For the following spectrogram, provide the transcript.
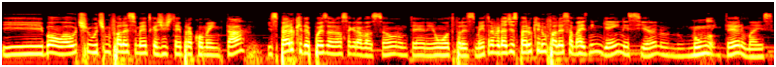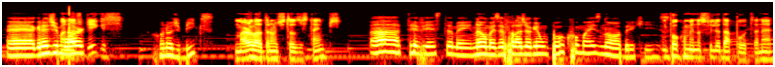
E, bom, o último, falecimento que a gente tem pra comentar. Espero que depois da nossa gravação não tenha nenhum outro falecimento. Na verdade, espero que não faleça mais ninguém nesse ano, no mundo Oh. inteiro, mas. É a grande Ronald morte. Biggs, Ronald Biggs? o maior ladrão de todos os tempos. Ah, teve esse também. Não, mas eu ia falar de alguém um pouco mais nobre que isso. Um pouco menos filho da puta, né?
